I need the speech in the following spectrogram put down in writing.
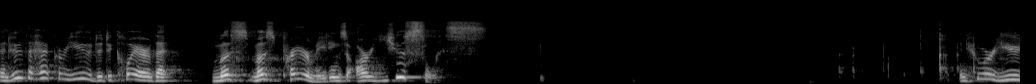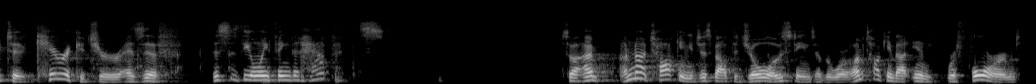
And who the heck are you to declare that most, most prayer meetings are useless? And who are you to caricature as if this is the only thing that happens? So I'm, I'm not talking just about the Joel Osteens of the world. I'm talking about in reformed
